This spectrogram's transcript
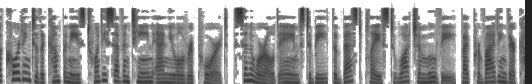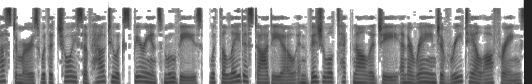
According to the company's 2017 annual report, Cineworld aims to be the best place to watch a movie by providing their customers with a choice of how to experience movies, with the latest audio and visual technology and a range of retail offerings,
